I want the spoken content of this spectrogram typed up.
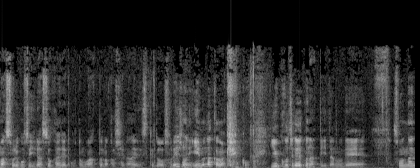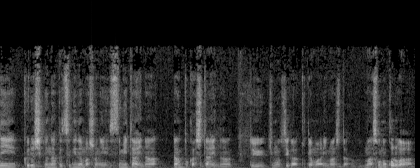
まあ、それこそイラストを描いたりこともあったのかもしれないですけどそれ以上に家の中が結構居心地が良くなっていたのでそんなに苦しくなく次の場所に住みたいななんとかしたいなという気持ちがとてもありました、まあ、その頃は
